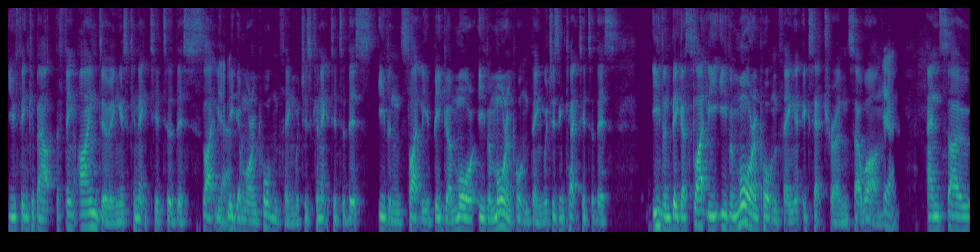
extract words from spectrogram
you think about the thing I'm doing is connected to this slightly yeah. bigger, more important thing, which is connected to this even slightly bigger, more even more important thing, which is connected to this even bigger, slightly even more important thing, etc., and so on. Yeah. And so,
